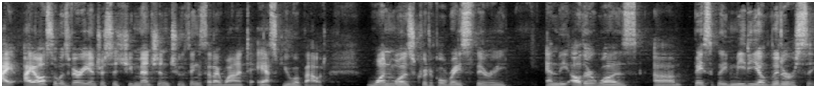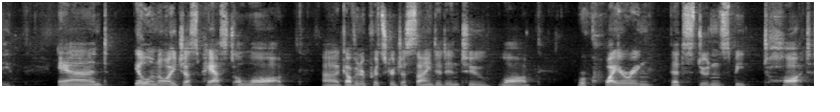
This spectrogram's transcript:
I, I also was very interested. She mentioned two things that I wanted to ask you about. One was critical race theory, and the other was um, basically media literacy. And Illinois just passed a law, uh, Governor Pritzker just signed it into law, requiring that students be taught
